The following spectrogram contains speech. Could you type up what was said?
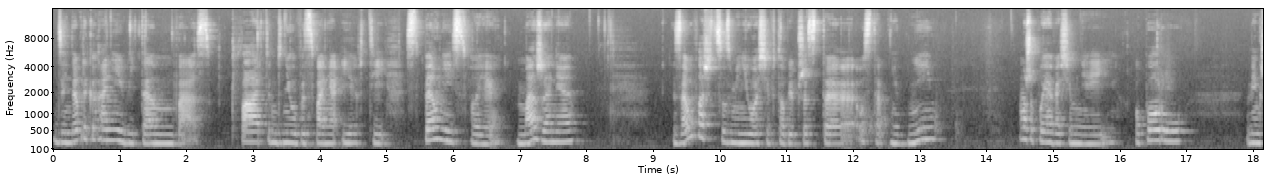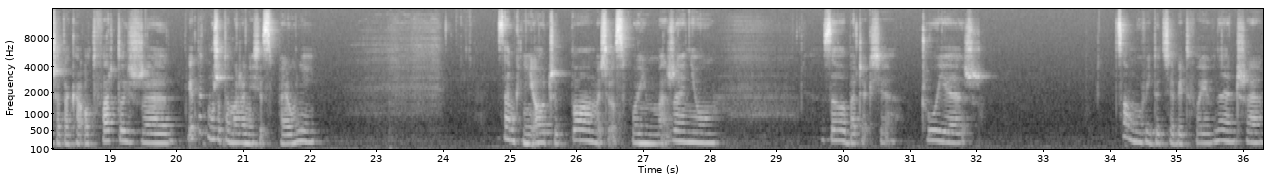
Dzień dobry, kochani, witam Was w czwartym dniu wyzwania EFT. Spełnij swoje marzenie. Zauważ, co zmieniło się w Tobie przez te ostatnie dni. Może pojawia się mniej oporu, większa taka otwartość, że jednak może to marzenie się spełni. Zamknij oczy, pomyśl o swoim marzeniu. Zobacz, jak się czujesz. Co mówi do ciebie Twoje wnętrze?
